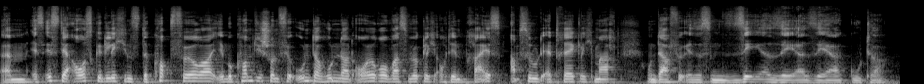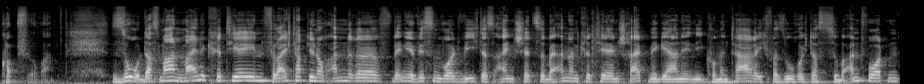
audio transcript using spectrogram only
Ähm, es ist der ausgeglichenste Kopfhörer. Ihr bekommt die schon für unter 100 Euro, was wirklich auch den Preis absolut erträglich macht. Und dafür ist es ein sehr, sehr, sehr guter Kopfhörer. So, das waren meine Kriterien. Vielleicht habt ihr noch andere. Wenn ihr wissen wollt, wie ich das einschätze bei anderen Kriterien, schreibt mir gerne in die Kommentare. Ich versuche euch das zu beantworten.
